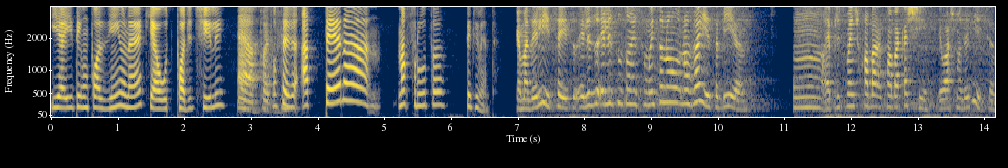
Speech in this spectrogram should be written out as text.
e aí tem um pozinho, né, que é o pó de chili. É, pode Ou ser. seja, até na, na fruta tem pimenta. É uma delícia isso. Eles, eles usam isso muito no, no Havaí, sabia? Um, é principalmente com, aba, com abacaxi. Eu acho uma delícia.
